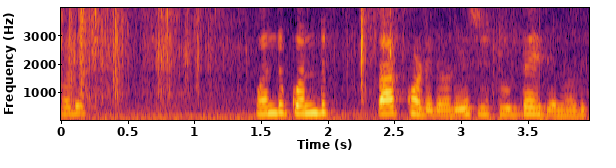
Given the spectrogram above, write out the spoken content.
ನೋಡಿ ಒಂದಕ್ಕೊಂದು ಹಾಕ್ಕೊಂಡಿದೆ ನೋಡಿ ಎಷ್ಟು ಉದ್ದ ಇದೆ ನೋಡಿ.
